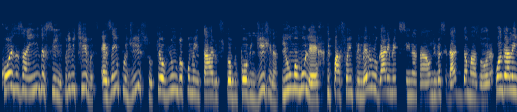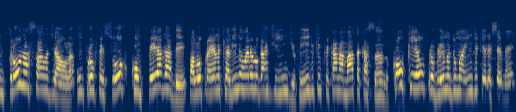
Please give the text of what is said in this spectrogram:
coisas ainda assim primitivas. Exemplo disso, que eu vi um documentário sobre o povo indígena e uma mulher que passou em primeiro lugar em medicina na Universidade da Amazônia, quando ela entrou na sala de aula, um professor com PhD falou para ela que ali não era lugar de índio, que índio tinha que ficar na mata caçando. Qual que é o problema de uma índia querer ser médica?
